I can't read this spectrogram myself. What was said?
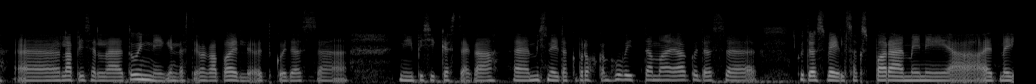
äh, läbi selle tunni kindlasti väga palju, et kuidas äh, nii pisikestega, äh, mis neid hakkab rohkem huvitama ja kuidas, äh, kuidas veel saaks paremini ja et me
